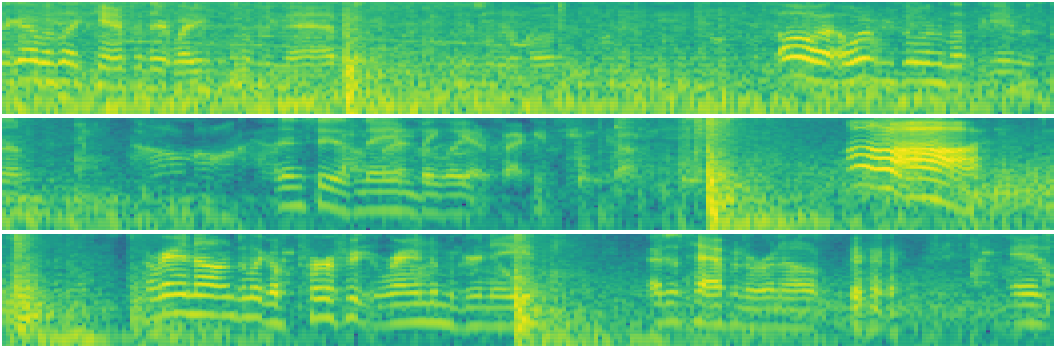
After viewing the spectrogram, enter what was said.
that guy was like camping there waiting for something to happen. Just for the boat. Oh, I wonder if he's the one who left the game just now. I didn't see his name, but like. Ah! I ran out into like a perfect random grenade. I just happened to run out as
